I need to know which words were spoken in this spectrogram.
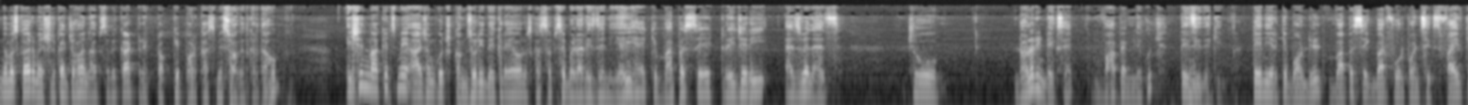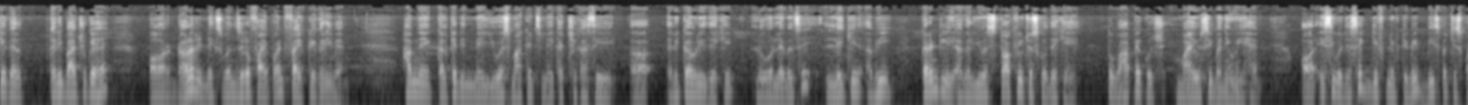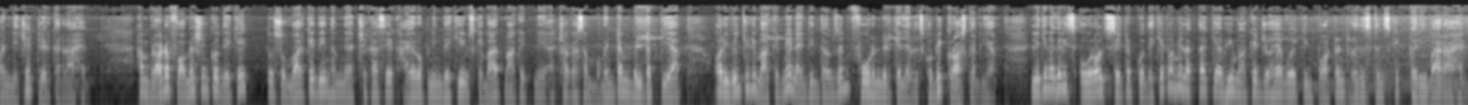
नमस्कार, मैं श्रीकांत चौहान, आप सभी का ट्रैक टॉक के पॉडकास्ट में स्वागत करता हूँ। एशियन मार्केट्स में आज हम कुछ कमज़ोरी देख रहे हैं और उसका सबसे बड़ा रीज़न यही है कि वापस से ट्रेजरी एज वेल एज जो डॉलर इंडेक्स है, वहाँ पे हमने कुछ तेज़ी देखी। टेन ईयर के बॉन्ड डील्ड वापस से एक बार 4.65 के करीब आ चुके हैं और डॉलर इंडेक्स 105.5 के करीब है। हमने कल के दिन में यूएस मार्केट्स में एक अच्छी खासी रिकवरी देखी। लोअर लेवल से, लेकिन अभी करंटली अगर यूएस स्टॉक फ्यूचर्स को देखें तो वहाँ पे कुछ मायूसी बनी हुई है और इसी वजह से गिफ्ट निफ्टी भी 20-25 पॉइंट नीचे ट्रेड कर रहा है। हम ब्रॉडर फॉर्मेशन को देखें तो सोमवार के दिन हमने अच्छी खासी एक हायर ओपनिंग देखी, उसके बाद मार्केट ने अच्छा खासा मोमेंटम बिल्टअप किया और इवेंचुअली मार्केट ने 19,400 के लेवल्स को भी क्रॉस कर लिया। लेकिन अगर इस ओवरऑल सेटअप को देखें तो हमें लगता है कि अभी मार्केट जो है वो एक इंपॉर्टेंट रेजिस्टेंस के करीब आ रहा है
